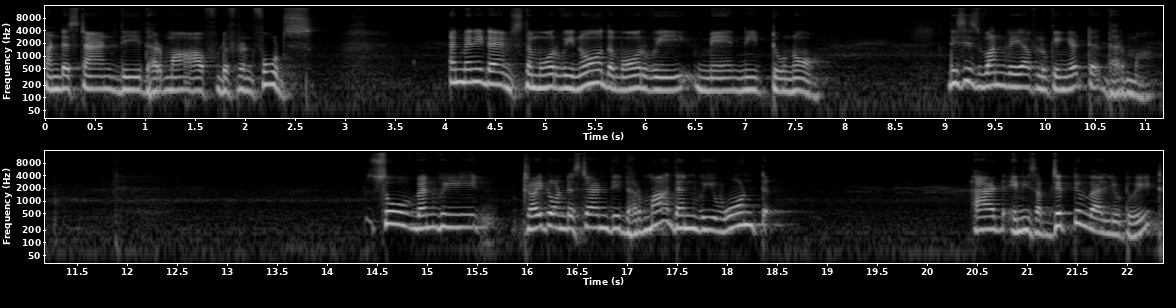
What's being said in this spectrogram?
understand the dharma of different foods. And many times, the more we know, the more we may need to know. This is one way of looking at dharma. So, when we try to understand the dharma, then we won't add any subjective value to it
